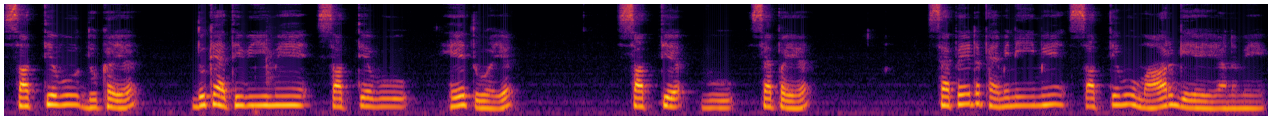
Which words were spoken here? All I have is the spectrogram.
සත්‍ය වූ දුකය දුක ඇතිවීමේ සත්‍ය වූ හේතුවය සත්‍ය වූ සැපය සැපයට පැමිණීමේ සත්‍ය වූ මාර්ගය යන මේ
